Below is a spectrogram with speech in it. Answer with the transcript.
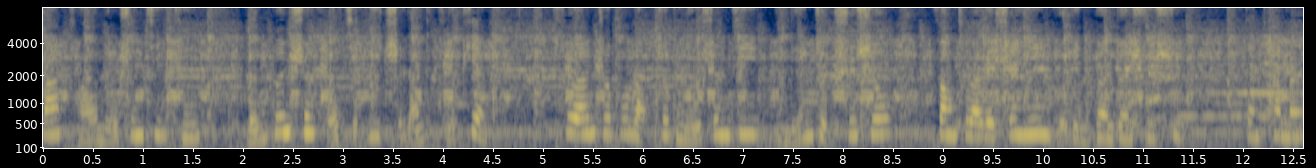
发条留声机听《伦敦生活简易指南》的碟片。虽然这部老旧的留声机已年久失修。放出来的声音有点断断续续，但他们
